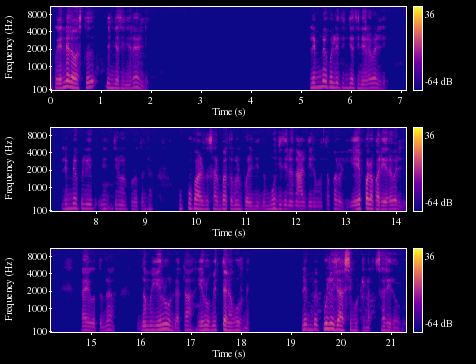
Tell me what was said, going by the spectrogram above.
ಬೊಕ ಎಣ್ಣೆದ ವಸ್ತು ದಿಂಜ ತಿನ್ನರ ಬಲ್ಲಿ ಲಿಂಬೆ ಪುಲಿ ದಿಂಜ ತಿನ್ನರ ಬಳ್ಳಿ. ಲಿಂಬೆ ಪುಲಿ ಇಂಚಿನ ಮನ್ಪೊಡು ಉಪ್ಪು ಪಾಡ್ದ್ ಸರ್ಬತ್ನಿಂದ ಮೂಜಿ ದಿನ, ನಾಲ್ಕು ದಿನ ಮಾತ್ರ ಪರೊಲಿ ಏಪಲ ಪರಿಯರೆ ಬಳ್ಳಿ. ದಾಯೆ ಗೊತ್ತುಂಡ ನಮ್ಮ ಎಲು ಉಂಡತ ಎಲು ಮೆತ್ತನ ಊರ್ನೆ ಲಿಂಬೆ ಪುಲಿ ಜಾಸ್ತಿ ಮುಟ್ಟುಂಡ, ಸರಿ ರೋಗು.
